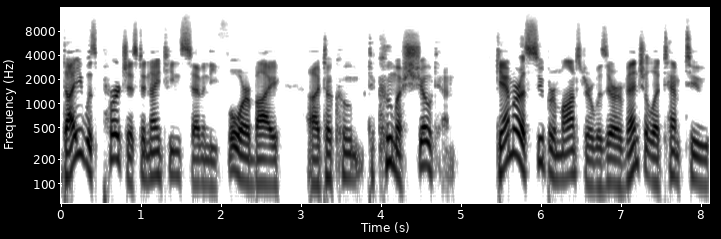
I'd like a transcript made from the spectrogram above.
Daiei was purchased in 1974 by uh, Tokuma Shoten. Gamera Super Monster was their eventual attempt to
